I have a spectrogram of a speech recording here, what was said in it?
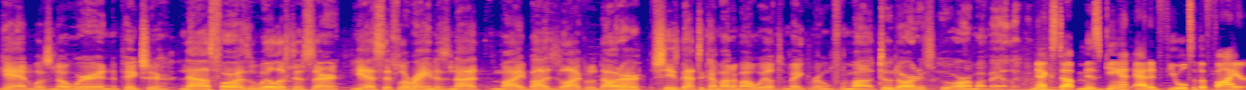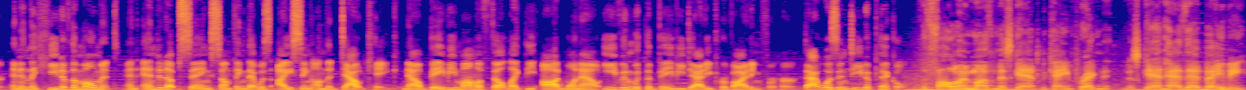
Gant was nowhere in the picture. Now, as far as the will is concerned, yes, if Lorraine is not my biological daughter, she's got to come out of my will to make room for my two daughters who are my biological. Next up, Ms. Gant added fuel to the fire, and in the heat of the moment, and ended up saying something that was icing on the doubt cake. Now, baby mama felt like the odd one out, even with the baby daddy providing for her. That was indeed a pickle. The following month, Miss Gant became pregnant. Miss Gant had that baby.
